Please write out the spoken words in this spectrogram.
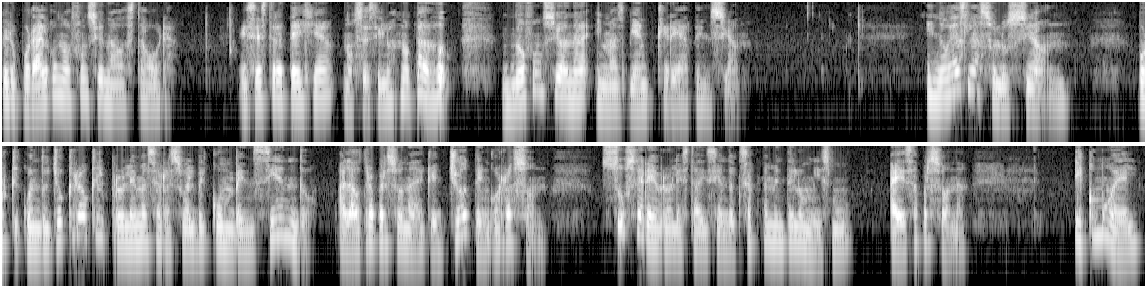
pero por algo no ha funcionado hasta ahora. Esa estrategia, no sé si lo has notado, no funciona y más bien crea tensión. Y no es la solución, porque cuando yo creo que el problema se resuelve convenciendo a la otra persona de que yo tengo razón, su cerebro le está diciendo exactamente lo mismo a esa persona. Y como él,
